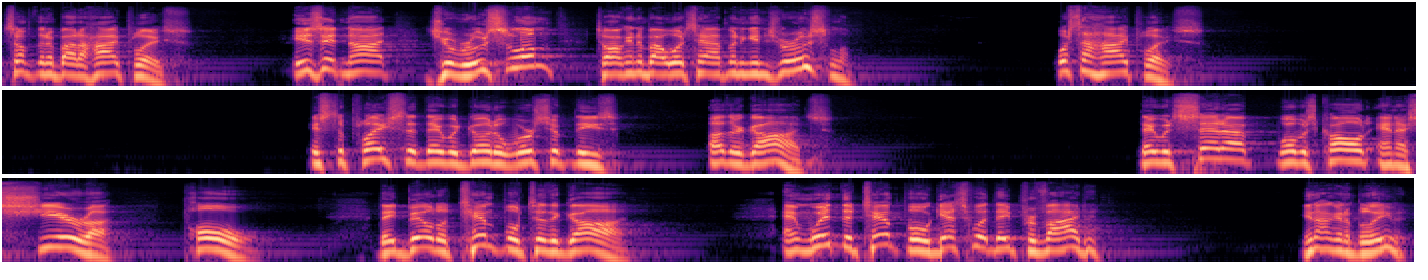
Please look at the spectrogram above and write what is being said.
something about a high place. Is it not Jerusalem? talking about what's happening in Jerusalem. What's the high place? It's the place that they would go to worship these other gods. They would set up what was called an Asherah pole. They'd build a temple to the god. And with the temple, guess what they provided? You're not going to believe it.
